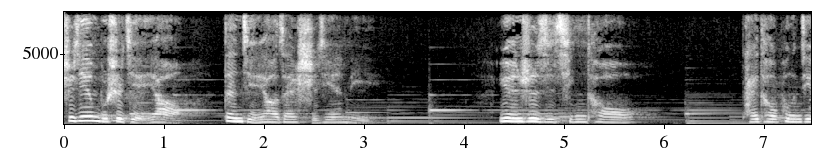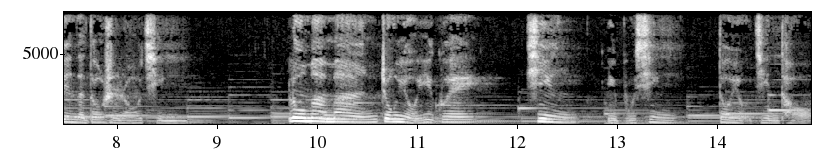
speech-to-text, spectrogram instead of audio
时间不是解药但解药在时间里。愿日子清透抬头碰见的都是柔情。路漫漫终有一归幸与不幸都有尽头。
